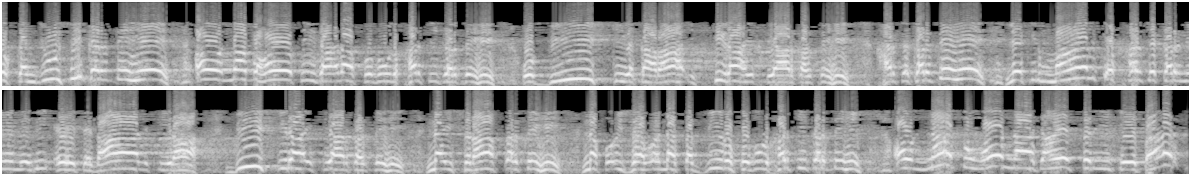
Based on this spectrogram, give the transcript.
تو کنجوسی کرتے ہیں اور نہ بہت ہی زیادہ فضول خرچی کرتے ہیں۔ وہ بیچ کی راہ، اس کی راہ اختیار کرتے ہیں۔ خرچ کرتے ہیں، لیکن مال کے خرچ کرنے میں بھی اعتدال کی راہ، بیچ کی راہ اختیار کرتے ہیں۔ نہ اشراف کرتے ہیں، نہ نہ تبزیر و فضول خرچی کرتے ہیں۔ اور نہ تو وہ ناجائز طریقے پر،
